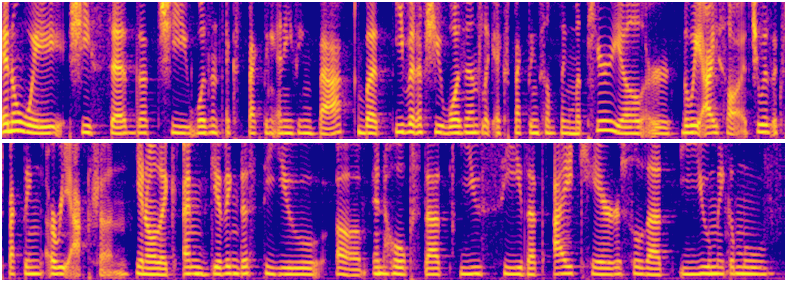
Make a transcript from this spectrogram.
in a way, she said that she wasn't expecting anything back. But even if she wasn't like expecting something material, or the way I saw it, she was expecting a reaction. You know, like I'm giving this to you um, in hopes that you see that I care, so that you make a move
